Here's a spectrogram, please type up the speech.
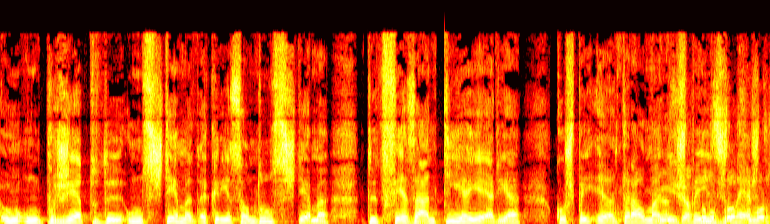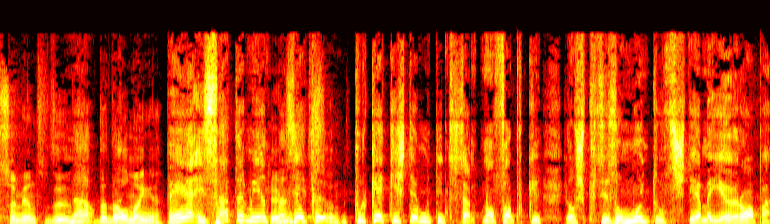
uh, um projeto de um sistema, a criação de um sistema de defesa antiaérea com os, entre a Alemanha e os países leste. próximo orçamento de, não, da, da, Alemanha. É, exatamente, é mas é que porque é que isto é muito interessante? Não só porque eles precisam muito de um sistema, e a Europa,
